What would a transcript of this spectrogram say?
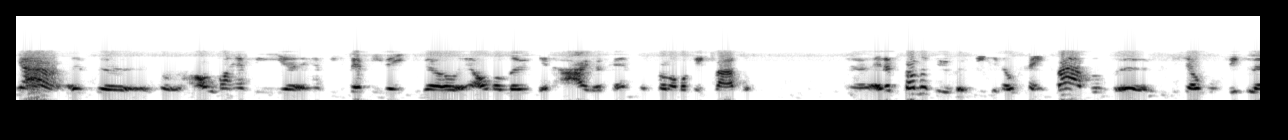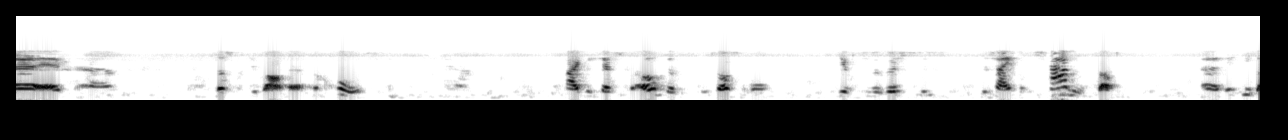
ja, het, uh, allemaal happy, uh, happy, happy, weet je wel. En allemaal leuk en aardig. En het kan allemaal geen kwaad op. En dat kan natuurlijk in die zin ook geen kwaad, want je jezelf ontwikkelen en uh, dat is natuurlijk al goed. maar ik besef ook dat het goed was om je te bewust te zijn van de schaduwkant. het is niet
